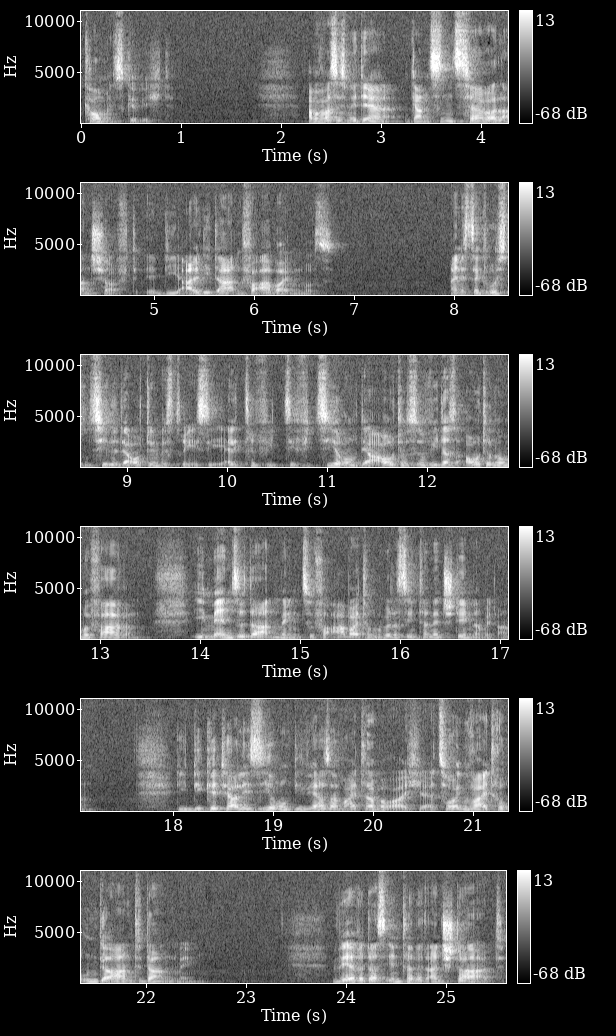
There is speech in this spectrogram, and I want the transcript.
kaum ins Gewicht. Aber was ist mit der ganzen Serverlandschaft, die all die Daten verarbeiten muss? Eines der größten Ziele der Autoindustrie ist die Elektrifizierung der Autos sowie das autonome Fahren. Immense Datenmengen zur Verarbeitung über das Internet stehen damit an. Die Digitalisierung diverser weiterer Bereiche erzeugen weitere ungeahnte Datenmengen. Wäre das Internet ein Staat,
